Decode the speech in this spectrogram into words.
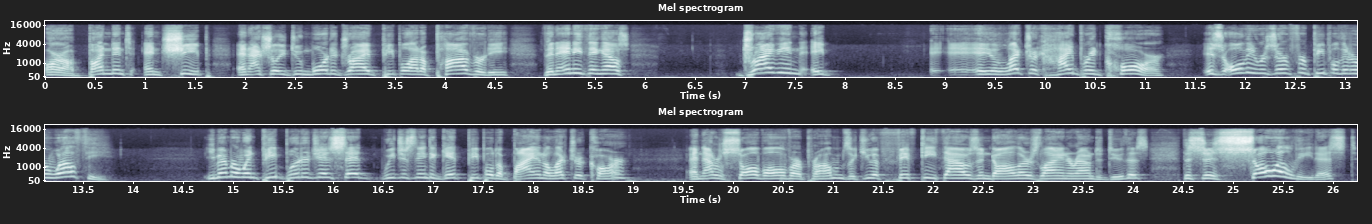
are abundant and cheap and actually do more to drive people out of poverty than anything else. Driving a, a, electric hybrid car is only reserved for people that are wealthy. You remember when Pete Buttigieg said we just need to get people to buy an electric car? And that'll solve all of our problems. Like you have $50,000 lying around to do this. This is so elitist.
